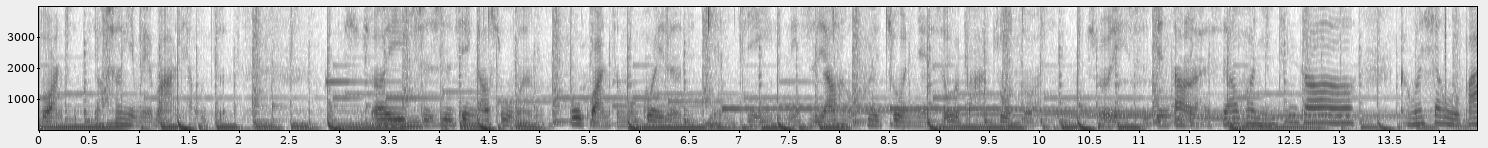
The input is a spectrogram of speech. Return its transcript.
断，好像也没办法调整。所以此事件告诉我们，不管怎么贵的眼镜，你只要很会做，你也是会把它做断。所以时间到了，还是要换眼镜的，赶快像我吧。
